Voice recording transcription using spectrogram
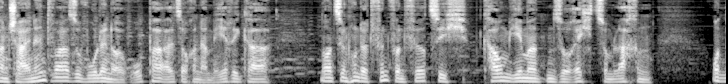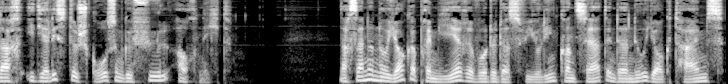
anscheinend war sowohl in Europa als auch in Amerika 1945 kaum jemanden so recht zum Lachen und nach idealistisch großem Gefühl auch nicht. Nach seiner New Yorker Premiere wurde das Violinkonzert in der New York Times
